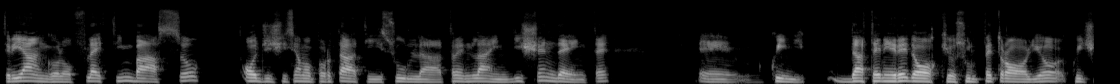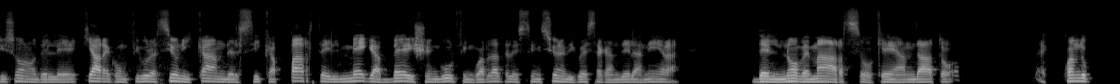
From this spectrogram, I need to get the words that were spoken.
triangolo flat in basso, oggi ci siamo portati sulla trend line discendente, eh, quindi da tenere d'occhio sul petrolio, qui ci sono delle chiare configurazioni candlestick, a parte il mega bearish engulfing, guardate l'estensione di questa candela nera del 9 marzo che è andato, ecco, quando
